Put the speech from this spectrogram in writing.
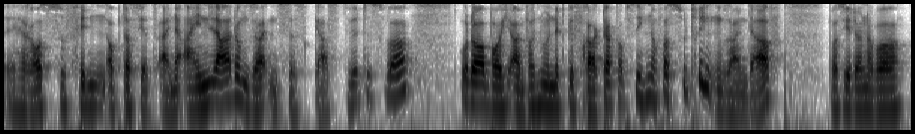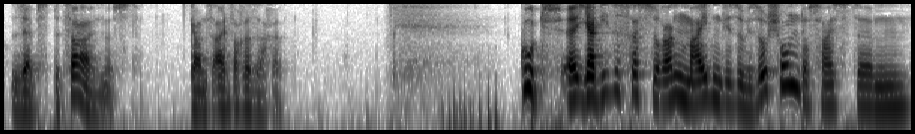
herauszufinden, ob das jetzt eine Einladung seitens des Gastwirtes war oder ob euch einfach nur nett gefragt habt, ob es nicht noch was zu trinken sein darf, was ihr dann aber selbst bezahlen müsst. Ganz einfache Sache. Gut, äh, ja, dieses Restaurant meiden wir sowieso schon. Das heißt, ähm,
